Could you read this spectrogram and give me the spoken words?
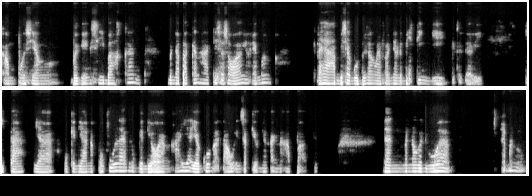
kampus yang bergengsi, bahkan mendapatkan hati seseorang yang emang kayak bisa gue bilang levelnya lebih tinggi gitu dari kita ya mungkin dia anak populer mungkin dia orang kaya ya gue nggak tahu insecure-nya karena apa dan menurut gue emang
